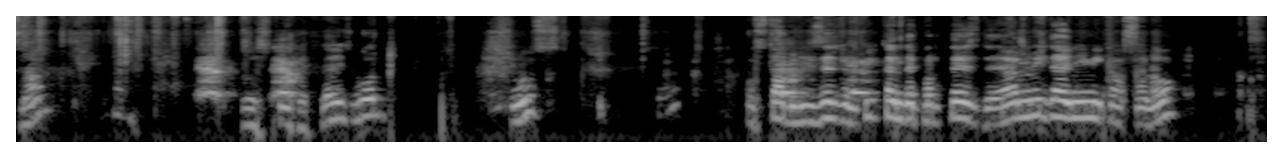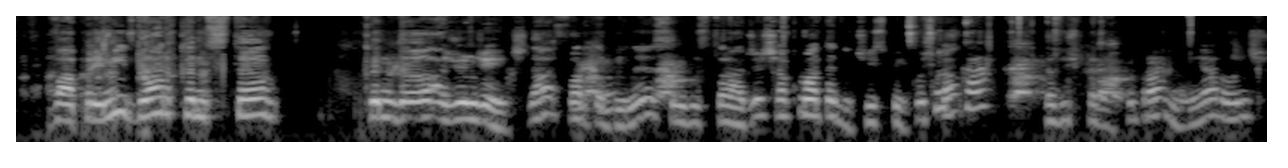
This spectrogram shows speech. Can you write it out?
Da? Îl spui pe placeboard. Sus. O stabilizezi un pic, te îndepărtezi de ea, nu-i dai nimic acolo. Va primi doar când stă, când uh, ajunge aici, da? Foarte bine, se distrage și acum te duci, îi spui cușca, Cușca. te duci pe deasupra, nu îi arunci,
